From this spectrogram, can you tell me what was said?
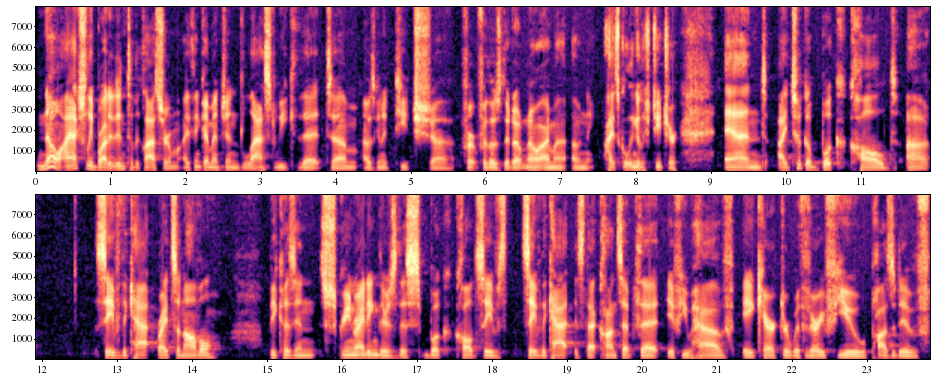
no, I actually brought it into the classroom. I think I mentioned last week that um, I was going to teach. Uh, for for those that don't know, I'm a, I'm a, high school English teacher, and I took a book called uh, "Save the Cat Writes a Novel." Because in screenwriting, there's this book called "Saves Save the Cat, it's that concept that if you have a character with very few positive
